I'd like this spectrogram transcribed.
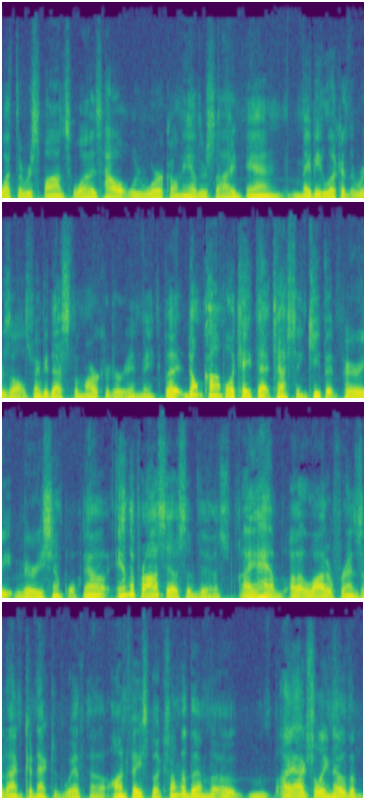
what the response was, how it would work on the other side, and maybe look at the results. Maybe that's the marketer in me. But don't complicate that testing. Keep it very, very simple. Now, in the process of this, I have a lot of friends that I'm connected with uh, on Facebook. Some of them, uh, I actually know them.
